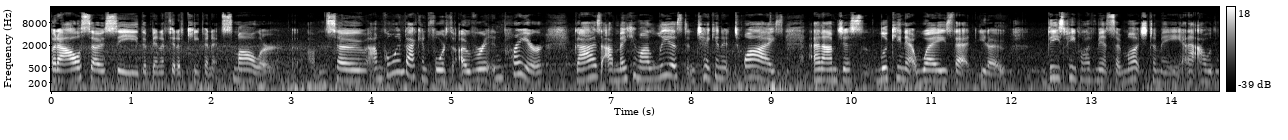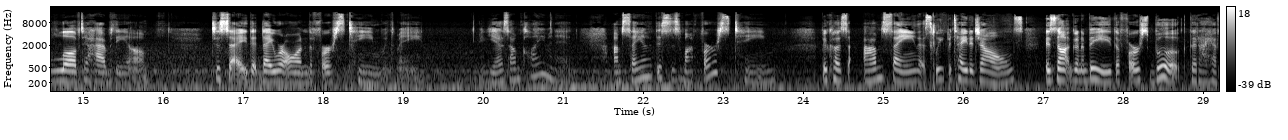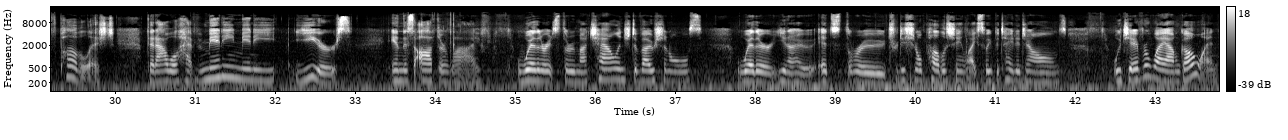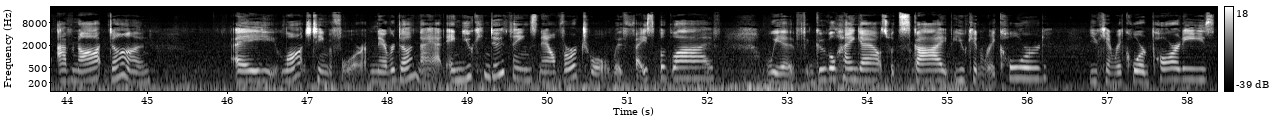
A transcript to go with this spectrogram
but I also see the benefit of keeping it smaller. Um, so I'm going back and forth over it in prayer. Guys, I'm making my list and checking it twice, and I'm just looking at ways that, you know, these people have meant so much to me, and I would love to have them to say that they were on the first team with me. And yes, I'm claiming it. I'm saying that this is my first team because I'm saying that Sweet Potato Jones is not going to be the first book that I have published, that I will have many, many years in this author life, whether it's through my challenge devotionals, whether, you know, it's through traditional publishing like Sweet Potato Jones whichever way I'm going. I've not done a launch team before. I've never done that. And you can do things now virtual with Facebook Live, with Google Hangouts, with Skype. You can record, you can record parties.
